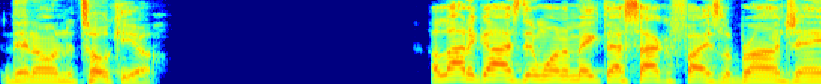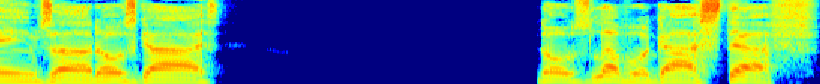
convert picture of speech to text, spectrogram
then on to Tokyo. A lot of guys didn't want to make that sacrifice. LeBron James, uh, those guys those level of guys, Steph,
